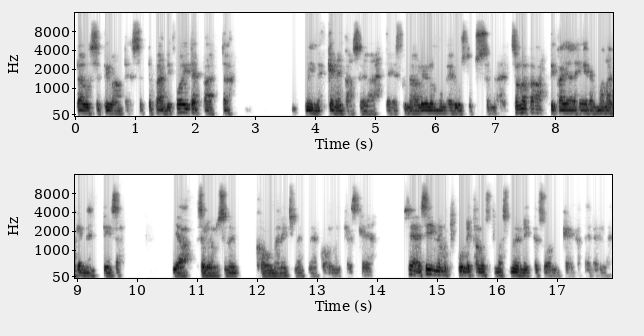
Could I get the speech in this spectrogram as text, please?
tällaisessa tilanteessa, että bändit voi itse päättää, minne, kenen kanssa se lähtee. Ja kun nämä oli ollut mun edustuksessa, että Sonata Artika jäi heidän managementtiinsa ja se oli ollut sellainen co-management meidän kolmen kesken. Ja se jäi sinne, mutta kunnit halusivat myös myydä niiden Suomen keikat edelleen.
